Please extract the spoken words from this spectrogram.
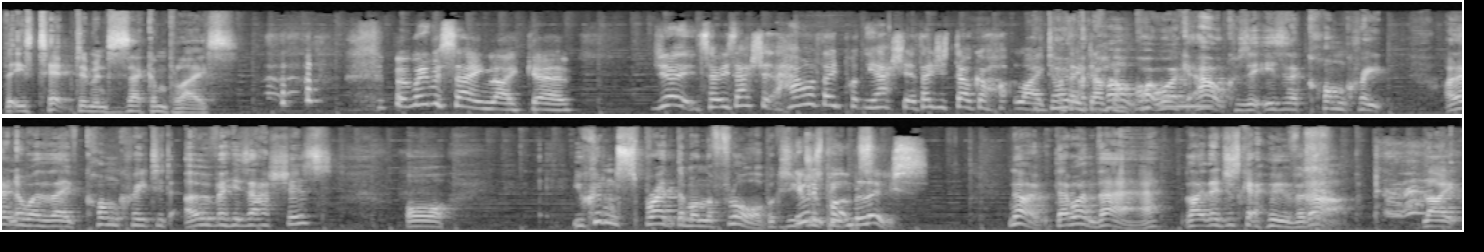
that he's tipped him into second place. But we were saying like, uh, you know, so his ashes. How have they put the ashes? Have they just dug a like? I dug can't quite work it out because it is in a concrete. I don't know whether they've concreted over his ashes or you couldn't spread them on the floor because you You just put be- them loose. No, they weren't there. Like they just get hoovered up. like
